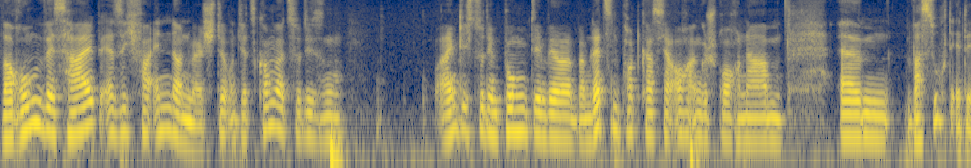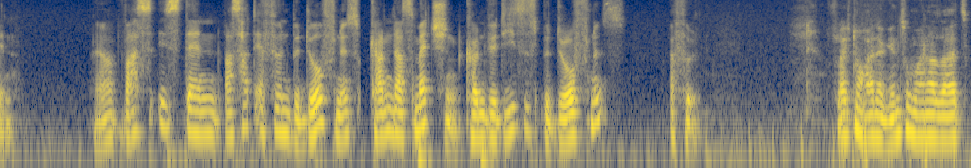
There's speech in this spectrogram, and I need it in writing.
warum, weshalb er sich verändern möchte. Und jetzt kommen wir zu diesem, eigentlich zu dem Punkt, den wir beim letzten Podcast ja auch angesprochen haben. Ähm, was sucht er denn? Ja, was ist denn, was hat er für ein Bedürfnis? Kann das matchen? Können wir dieses Bedürfnis erfüllen? Vielleicht noch eine Ergänzung meinerseits.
